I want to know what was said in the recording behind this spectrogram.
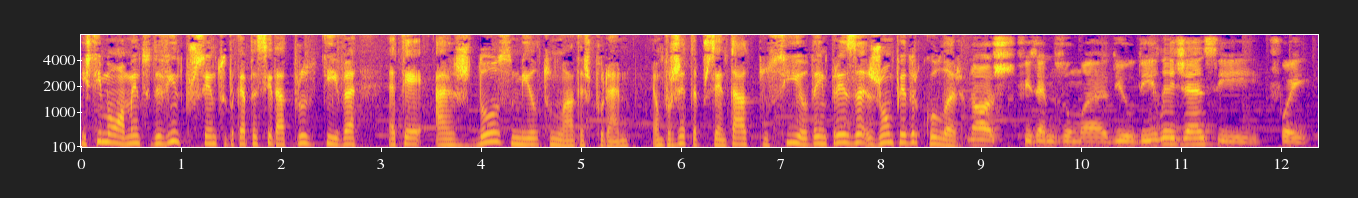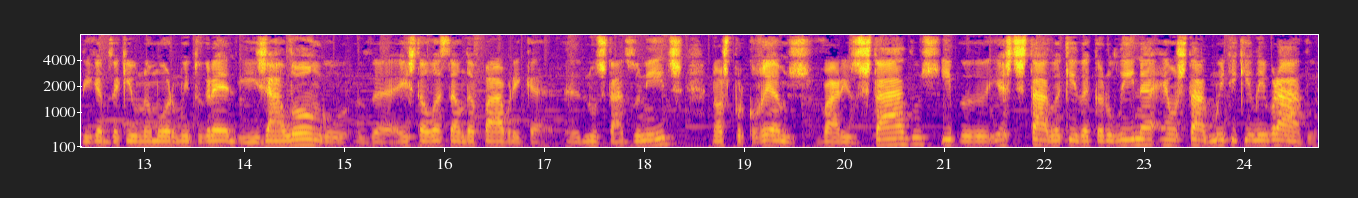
e estima um aumento de 20% da capacidade produtiva até às 12 mil toneladas por ano. É um projeto apresentado pelo CEO da empresa, João Pedro Kuller. Nós fizemos uma due diligence e foi, digamos aqui, um namoro muito grande e já longo da instalação da fábrica eh, nos Estados Unidos. Nós percorremos vários estados e eh, este estado aqui da Carolina é um estado muito equilibrado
